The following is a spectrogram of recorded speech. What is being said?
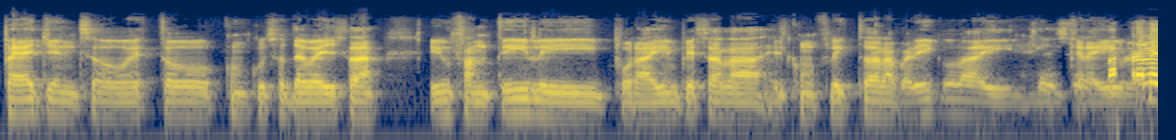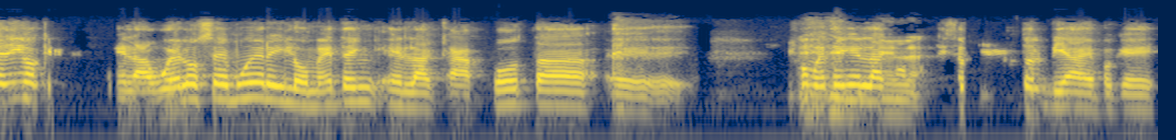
pageants o estos concursos de belleza infantil y por ahí empieza la- el conflicto de la película y es increíble. Le digo que el abuelo se muere y lo meten en la capota, eh, lo meten en la En la- el viaje porque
